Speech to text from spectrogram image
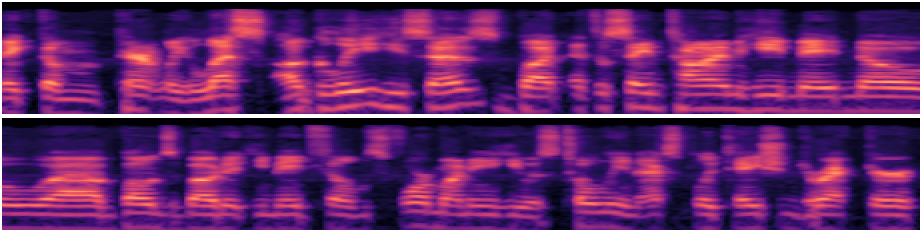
make them apparently less ugly, he says. But at the same time, he made no uh, bones about it. He made films for money. He was totally an exploitation director,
